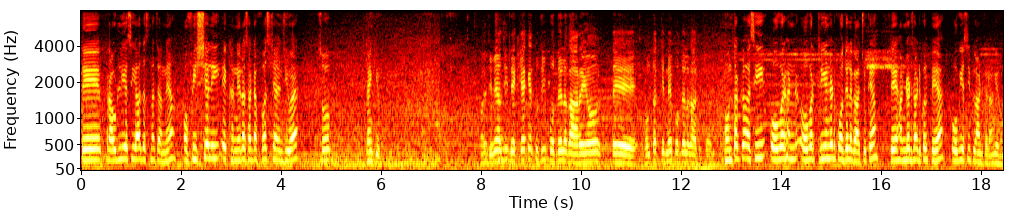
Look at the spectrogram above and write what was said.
ਤੇ ਪ੍ਰਾਊਡਲੀ ਅਸੀਂ ਆ ਦੱਸਣਾ ਚਾਹੁੰਦੇ ਆ ਆਫੀਸ਼ੀਅਲੀ ਇਹ ਖੰਨੇ ਦਾ ਸਾਡਾ ਫਰਸਟ ਐਨਜੀਓ ਹੈ। ਸੋ ਥੈਂਕ ਯੂ ਜਿਵੇਂ ਅਸੀਂ ਦੇਖਿਆ ਕਿ ਤੁਸੀਂ ਪੌਦੇ ਲਗਾ ਰਹੇ ਹੋ ਤੇ ਹੁਣ ਤੱਕ ਕਿੰਨੇ ਪੌਦੇ ਲਗਾ ਚੁੱਕੇ ਹੋ? ਹੁਣ ਤੱਕ ਅਸੀਂ ਓਵਰ 100 ਓਵਰ 300 ਪੌਦੇ ਲਗਾ ਚੁੱਕੇ ਆ ਤੇ 100 ਸਾਡੇ ਕੋਲ ਪਏ ਆ ਉਹ ਵੀ ਅਸੀਂ ਪਲਾਂਟ ਕਰਾਂਗੇ ਹੁਣ।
